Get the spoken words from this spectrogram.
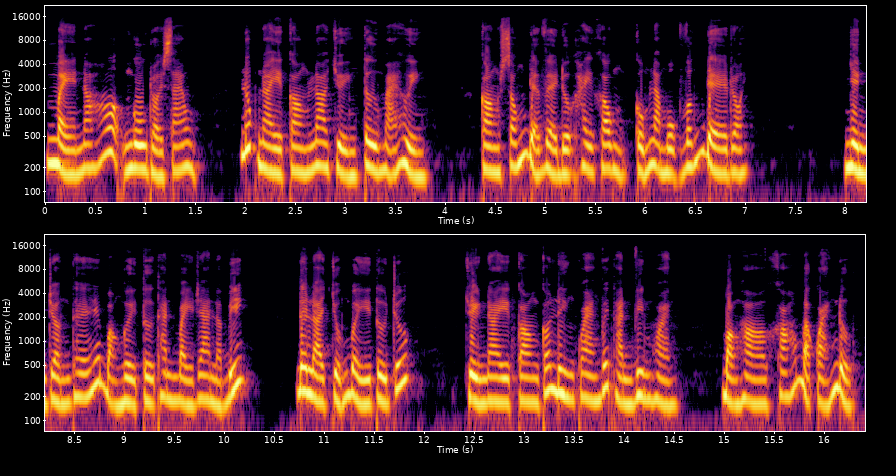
Mẹ nó ngu rồi sao? Lúc này còn lo chuyện Tư Mã Huyền. Còn sống để về được hay không cũng là một vấn đề rồi. Nhìn trận thế bọn người từ thanh bày ra là biết. Đây là chuẩn bị từ trước. Chuyện này còn có liên quan với thành viêm hoàng. Bọn họ khó mà quản được.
